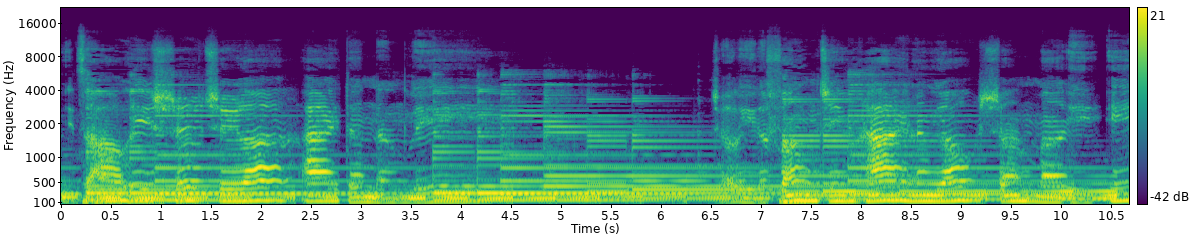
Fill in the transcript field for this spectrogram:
你早已失去了爱的能力。这里的风景还能有什么意义？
